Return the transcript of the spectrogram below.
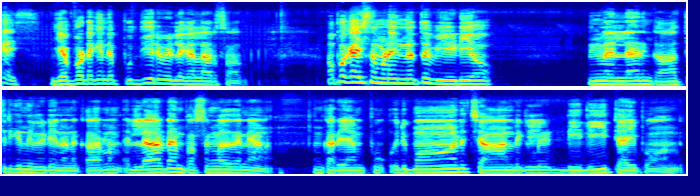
ഗൈസ് ജപ്പോട്ടക്കിന്റെ പുതിയൊരു വീട്ടിലേക്ക് എല്ലാവരും സ്വാഗതം. അപ്പോൾ ഗൈസ് നമ്മുടെ ഇന്നത്തെ വീഡിയോ നിങ്ങളെല്ലാവരും കാത്തിരിക്കുന്ന വീഡിയോ കാരണം എല്ലാവരുടെയും പ്രശ്നങ്ങൾ തന്നെയാണ്. നമുക്കറിയാം ഇപ്പോൾ ഒരുപാട് ചാനലുകൾ ഡിലീറ്റ് ആയി പോകുന്നുണ്ട്.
